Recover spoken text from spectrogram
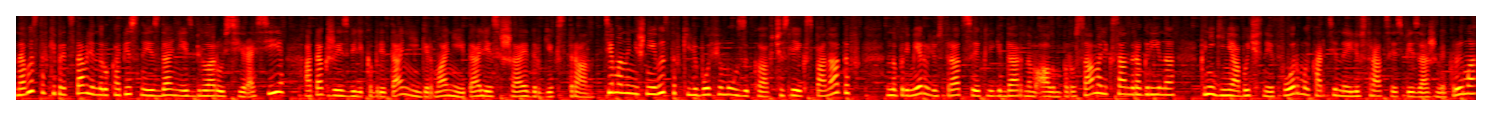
На выставке представлены рукописные издания из Беларуси и России, а также из Великобритании, Германии, Италии, США и других стран. Тема нынешней выставки – любовь и музыка. В числе экспонатов, например, иллюстрации к легендарным «Алым парусам» Александра Грина, книги необычные формы, картины иллюстрации с пейзажами Крыма,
